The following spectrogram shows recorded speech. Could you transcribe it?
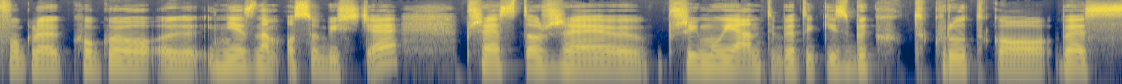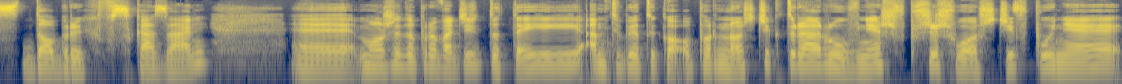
w ogóle, kogo y, nie znam osobiście, przez to, że przyjmuje antybiotyki zbyt krótko, bez dobrych wskazań, e, może doprowadzić do tej antybiotykooporności, która również w przyszłości wpłynie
